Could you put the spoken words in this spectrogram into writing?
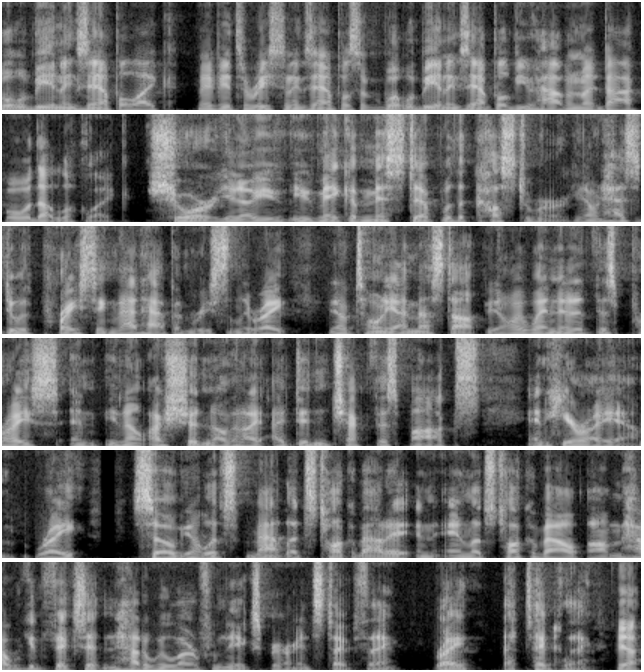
what would be an example like maybe it's a recent example so what would be an example of you having my back what would that look like sure you know you you make a misstep with a customer you know it has to do with pricing that happened recently right you know tony i messed up you know i went in at this price and you know i should know and I, I didn't check this box and here i am right so, you know, let's Matt, let's talk about it and and let's talk about um, how we can fix it and how do we learn from the experience type thing, right? That type thing. Yeah.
